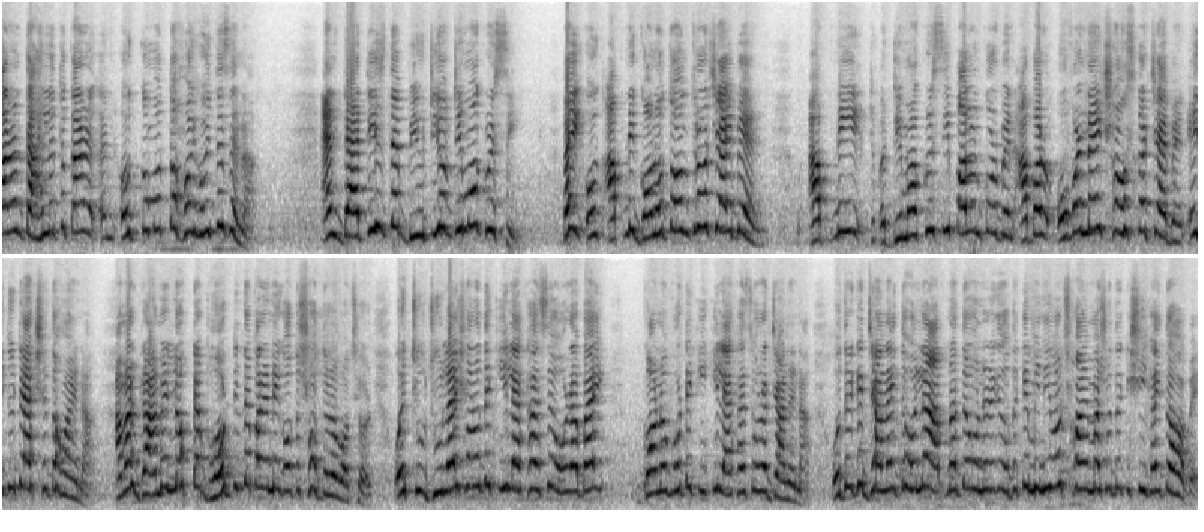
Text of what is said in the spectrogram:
কারণ তাহলে তো কার, ঐক্যমত তো হইতেছে না। And that is the beauty of democracy ভাই আপনি গণতন্ত্র চাইবেন, আপনি ডেমোক্রেসি পালন করবেন, আবার ওভারনাইট সংস্কার চাইবেন, এই দুটো একসাথে হয় না। আমার গ্রামের লোকটা ভোট দিতে পারেনি গত সতেরো বছর। ওই জুলাই সনদে কি লেখা আছে ওরা ভাই? গণভোটে কি কি লেখা আছে ওরা জানে না। ওদেরকে জানাইতে হলে আপনাদের ওনাদেরকে, ওদেরকে মিনিমাম ছয় মাস ওদেরকে শিখাইতে হবে।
